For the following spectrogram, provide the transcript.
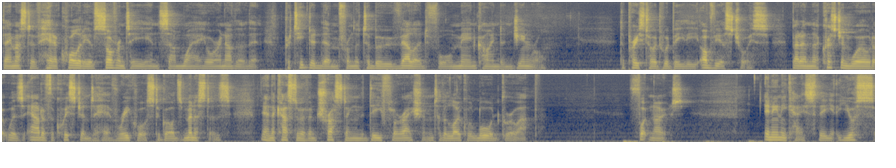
They must have had a quality of sovereignty in some way or another that protected them from the taboo valid for mankind in general. The priesthood would be the obvious choice, but in the Christian world it was out of the question to have recourse to God's ministers, and the custom of entrusting the defloration to the local lord grew up. Footnote In any case, the jus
